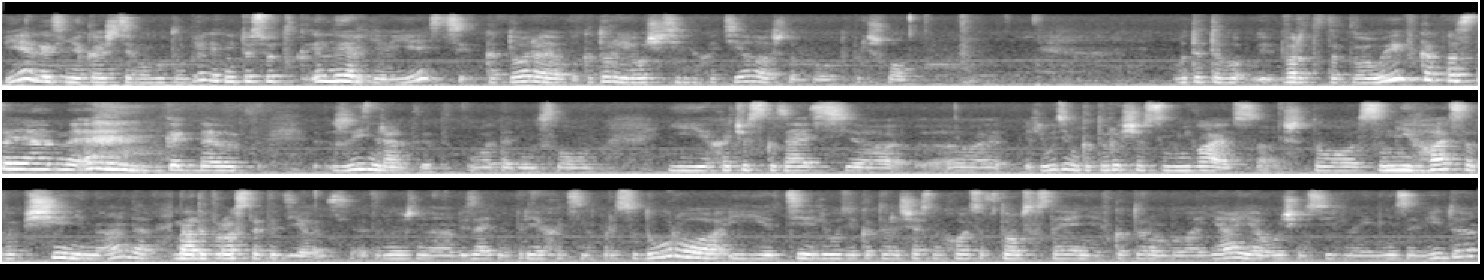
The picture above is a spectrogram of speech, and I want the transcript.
бегать, мне кажется, я могу там прыгать. Ну, то есть вот энергия есть, которая, которую я очень сильно хотела, чтобы вот пришло. Вот это вот эта улыбка постоянная, когда вот жизнь радует, вот одним словом. И хочу сказать э, э, людям, которые сейчас сомневаются, что сомневаться вообще не надо, надо просто это делать. Это нужно обязательно приехать на процедуру, и те люди, которые сейчас находятся в том состоянии, в котором была я, я очень сильно им не завидую.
